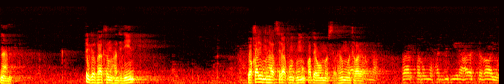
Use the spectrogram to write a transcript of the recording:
نعم. اقرأ فأكثر المحددين وقريب منها اختلاف في المنقطع والمرسل هم متغير فأكثر المحدثين على التغاير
